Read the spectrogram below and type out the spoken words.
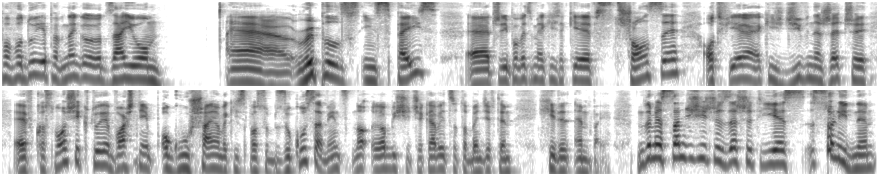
powoduje pewnego rodzaju E, ripples in Space, e, czyli powiedzmy jakieś takie wstrząsy, otwiera jakieś dziwne rzeczy e, w kosmosie, które właśnie ogłuszają w jakiś sposób Zukusa, więc no, robi się ciekawie, co to będzie w tym Hidden Empire. Natomiast sam dzisiejszy zeszyt jest solidny.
